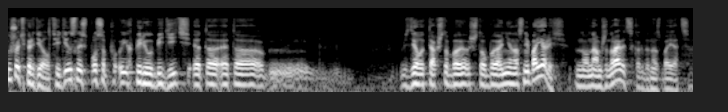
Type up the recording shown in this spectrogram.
Ну, что теперь делать? Единственный способ их переубедить это, это сделать так, чтобы, чтобы они нас не боялись. Но нам же нравится, когда нас боятся.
